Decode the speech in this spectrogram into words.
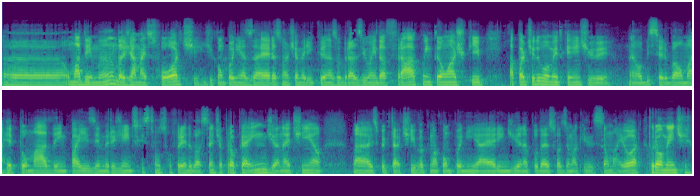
uh, uma demanda já mais forte de companhias aéreas norte-americanas, o Brasil ainda fraco, então acho que a partir do momento que a gente né, observar uma retomada em países emergentes que estão sofrendo bastante, a própria Índia né, tinha a expectativa que uma companhia aérea indiana pudesse fazer uma aquisição maior, naturalmente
